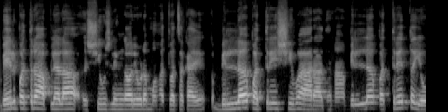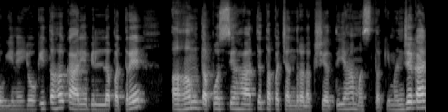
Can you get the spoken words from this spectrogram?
बेलपत्र आपल्याला शिवलिंगावर एवढं महत्वाचं काय आहे? बिल्लपत्रे शिव आराधना बिल्लपत्रेत योगिने योगित कार्य बिल्लपत्रे अहम तपोस्यहार्थ तपचंद्र लक्ष्यती हा मस्तकी. म्हणजे काय?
